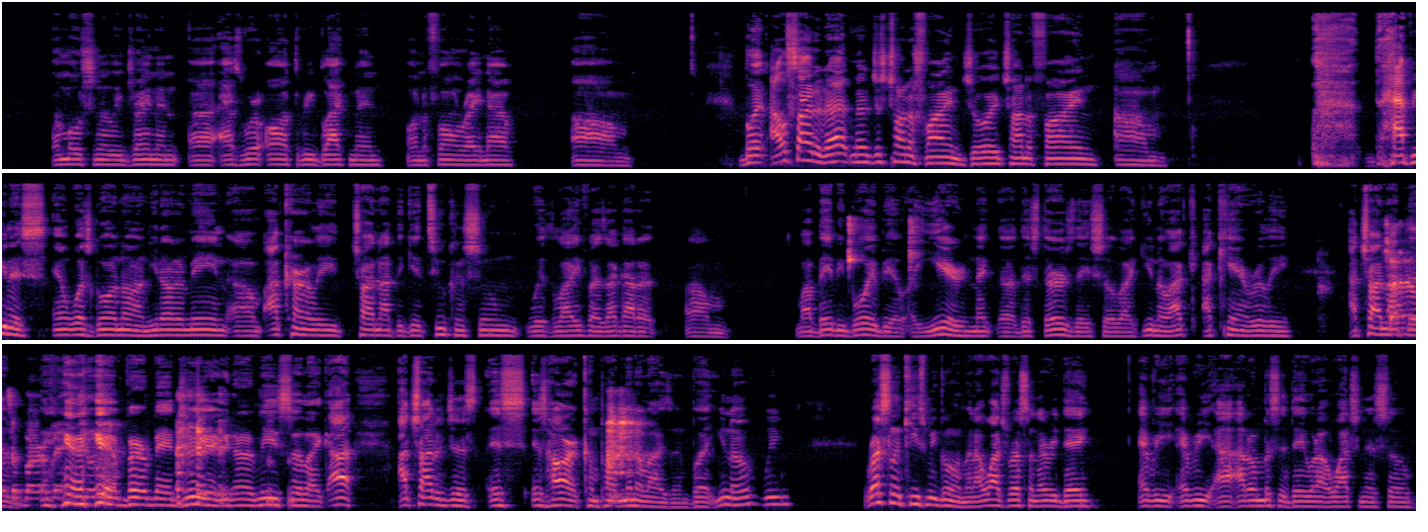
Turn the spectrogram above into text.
emotionally draining. Uh, as we're all three black men on the phone right now. Um, but outside of that, man, just trying to find joy, trying to find um, the happiness and what's going on. You know what I mean? Um, I currently try not to get too consumed with life as I got a um, my baby boy be a, year next uh, this Thursday. So like you know, I I can't really. I try not Shout out to, to Birdman Jr. Birdman Jr. You know what I mean? So like I I try to just it's it's hard compartmentalizing, but you know we wrestling keeps me going, man. I watch wrestling every day, every every I, I don't miss a day without watching it. So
